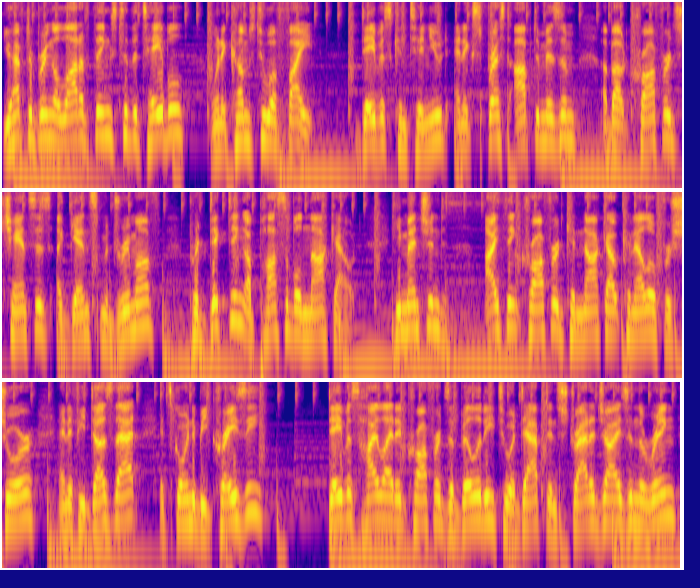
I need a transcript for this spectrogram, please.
You have to bring a lot of things to the table when it comes to a fight. Davis continued and expressed optimism about Crawford's chances against Madrimov, predicting a possible knockout. He mentioned, I think Crawford can knock out Canelo for sure, and if he does that, it's going to be crazy. Davis highlighted Crawford's ability to adapt and strategize in the ring,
